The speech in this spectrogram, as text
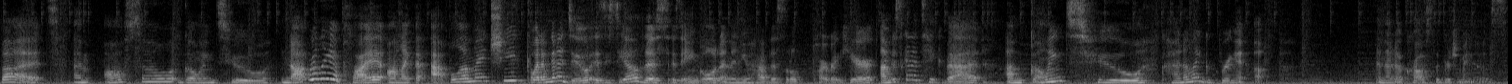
but I'm also going to not really apply it on like the apple of my cheek. What I'm gonna do is you see how this is angled and then you have this little part right here. I'm just gonna take that. I'm going to kind of like bring it up and then across the bridge of my nose.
